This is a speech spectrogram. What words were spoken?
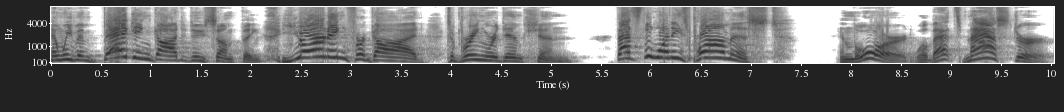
And we've been begging God to do something, yearning for God to bring redemption That's the one he's promised. And Lord, well, that's Master.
